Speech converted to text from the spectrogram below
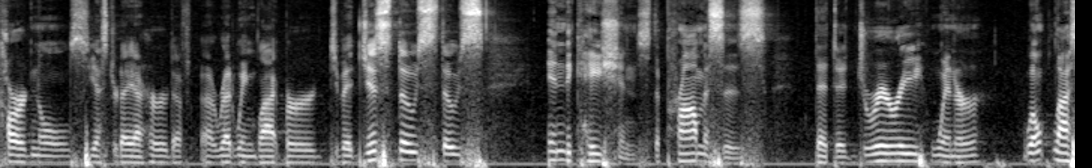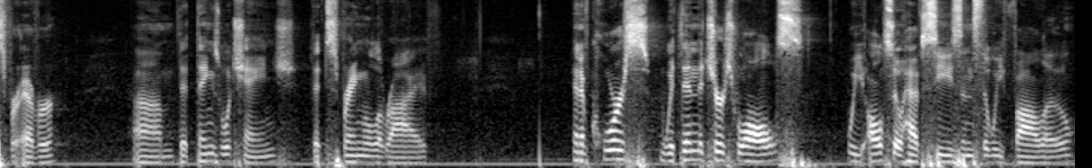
cardinals. Yesterday I heard a, a red-winged blackbird. But just those those indications, the promises that the dreary winter won't last forever, um, that things will change, that spring will arrive. And of course, within the church walls, we also have seasons that we follow.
